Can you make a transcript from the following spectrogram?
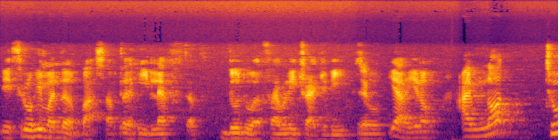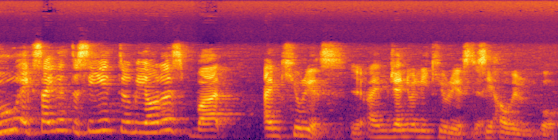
they threw him under a bus after he left uh, due to a family tragedy. So yeah, you know, I'm not too excited to see it to be honest, but I'm curious. Yeah. I'm genuinely curious to see how it will go.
